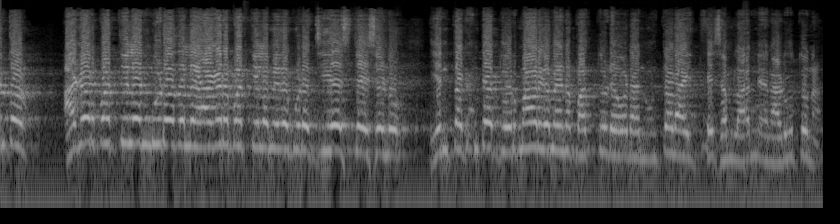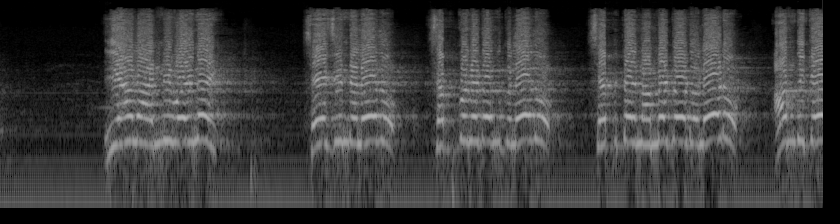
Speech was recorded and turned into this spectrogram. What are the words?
అంటారు అగరబత్తీలను కూడా వదిలే అగరబత్తీల మీద కూడా జిఎస్టీ వేసాడు. ఇంతకంటే దుర్మార్గమైన భక్తుడు ఎవడని ఉంటాడా ఈ దేశంలో అని నేను అడుగుతున్నా. ఇవాళ అన్ని పోయినాయి. చేసింది లేదు. చెప్పుకునేటందుకు లేదు చెప్తే నమ్మేటోడు లేడు. అందుకే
